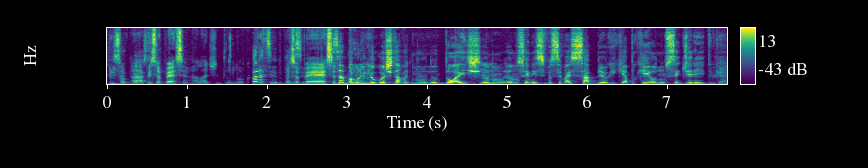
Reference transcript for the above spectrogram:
Prince of a Persia. Prince of Persia, Aladdin, tô louco. Parecido, Prince of parecido. Persia. Sabe o bagulho que eu gostava no, no DOS? Hum. Eu, não, eu não sei nem se você vai saber o que, que é, porque eu não sei direito. Que é?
